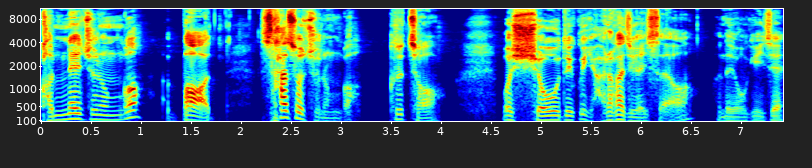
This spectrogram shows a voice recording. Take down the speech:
건네주는 거, bought, 사서 주는 거. 그렇죠. 뭐 show도 있고 여러 가지가 있어요. 근데 여기 이제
